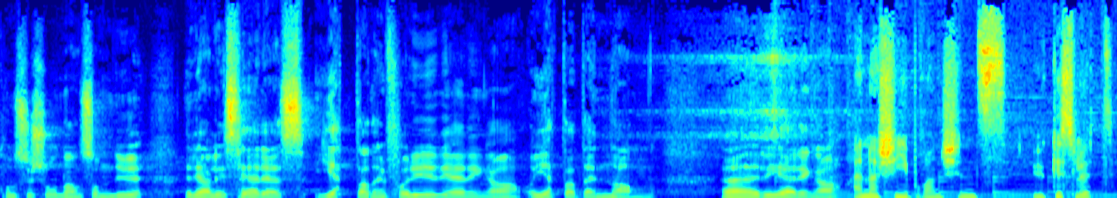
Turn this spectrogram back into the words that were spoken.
konsesjonene som nå realiseres, gitt av den forrige regjeringa og gitt av denne regjeringa. Energibransjens ukeslutt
